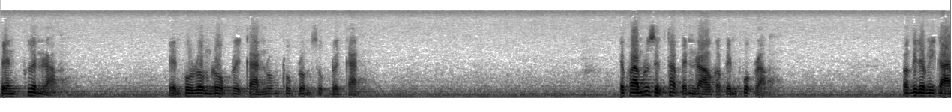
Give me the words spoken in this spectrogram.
เป็นเพื่อนเรา เป็นผู้ร่วมโลกด้วยกันร่วมทุกข์ร่วมสุขด้วยกันแต่ความรู้สึกถ้าเป็นเราก็เป็นพวกเรา มันก็จะมีการ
